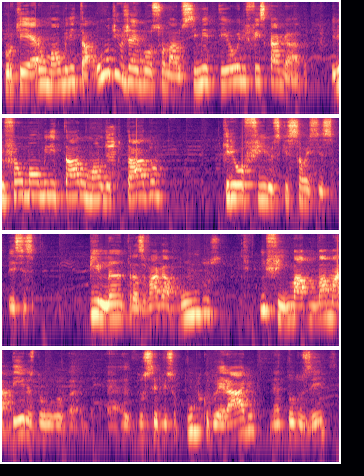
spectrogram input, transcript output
porque era um mal militar. Onde o Jair Bolsonaro se meteu, ele fez cagada. Ele foi um mal militar, um mal deputado, criou filhos que são esses, esses pilantras vagabundos, enfim, mamadeiros do, é, do serviço público, do erário, né? Todos eles.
